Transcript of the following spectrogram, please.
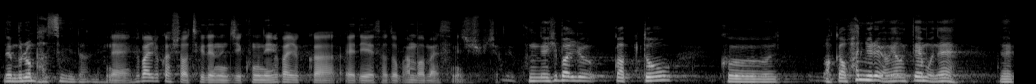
네, 물론 받습니다. 네. 네, 휘발유 값이 어떻게 되는지 국내 휘발유가에 대해서도 한번 말씀해 주십시오. 네, 국내 휘발유 값도 그 아까 환율의 영향 때문에 네,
